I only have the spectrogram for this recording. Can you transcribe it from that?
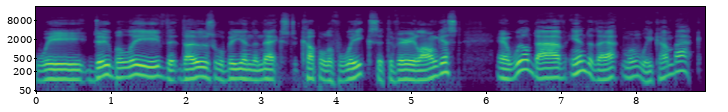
we do believe that those will be in the next couple of weeks at the very longest, and we'll dive into that when we come back.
